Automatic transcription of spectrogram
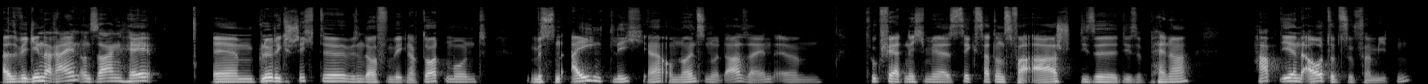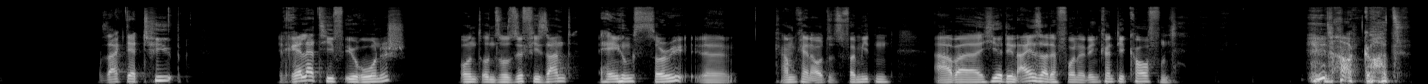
Also wir gehen da rein und sagen, hey, ähm, blöde Geschichte, wir sind auf dem Weg nach Dortmund, müssten eigentlich ja um 19 Uhr da sein. Ähm, Zug fährt nicht mehr, Six hat uns verarscht, diese diese Penner. Habt ihr ein Auto zu vermieten? Sagt der Typ relativ ironisch und und so suffisant, hey Jungs, sorry, äh, kam kein Auto zu vermieten, aber hier den Einser da vorne, den könnt ihr kaufen. Oh Gott.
